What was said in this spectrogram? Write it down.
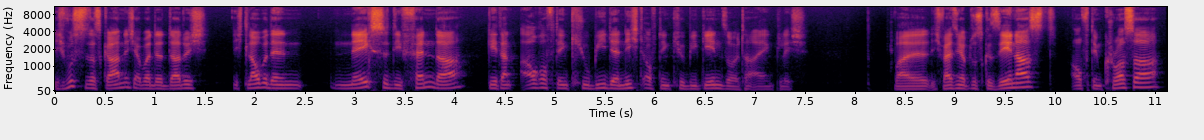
ich wusste das gar nicht, aber der, dadurch, ich glaube, der nächste Defender geht dann auch auf den QB, der nicht auf den QB gehen sollte eigentlich. Weil, ich weiß nicht, ob du es gesehen hast, auf dem Crosser,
